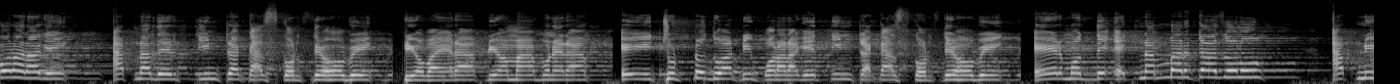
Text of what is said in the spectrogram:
পড়ার আগে আপনাদের তিনটা কাজ করতে হবে। প্রিয় ভাইয়েরা, প্রিয় মা বোনেরা, এই ছোট্ট দোয়াটি পড়ার আগে তিনটা কাজ করতে হবে। এর মধ্যে এক নাম্বার কাজ হলো, আপনি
